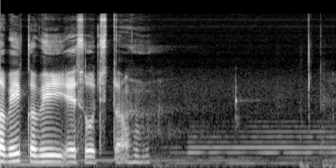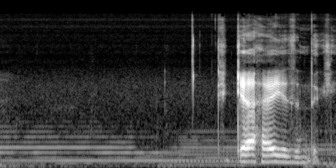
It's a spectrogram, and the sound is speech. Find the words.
कभी कभी ये सोचता हूँ। कि क्या है ये ज़िंदगी?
